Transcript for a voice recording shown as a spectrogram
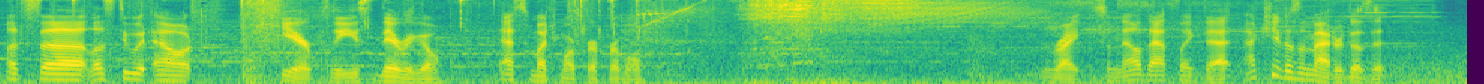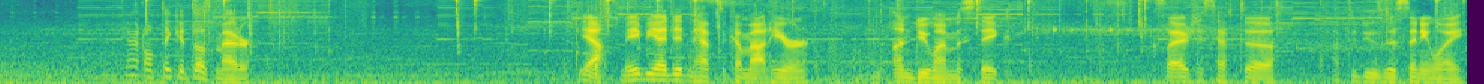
let's, uh, let's do it out here, please. There we go. That's much more preferable. Right, so now that's like that. Actually, it doesn't matter, does it? Yeah, I don't think it does matter. Yeah, maybe I didn't have to come out here and undo my mistake. Cause I just have to... have to do this anyway.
